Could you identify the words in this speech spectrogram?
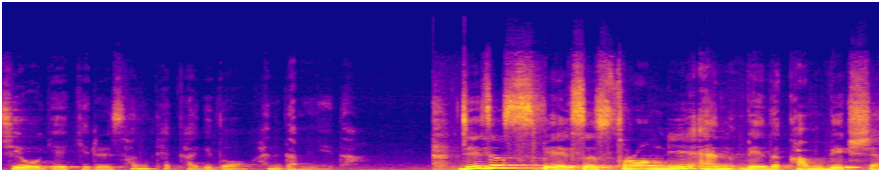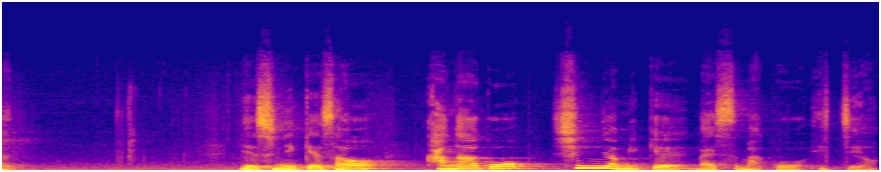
지옥의 길을 선택하기도 한답니다. Jesus speaks strongly and with conviction. 예수님께서 강하고 신념 있게 말씀하고 있지요.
